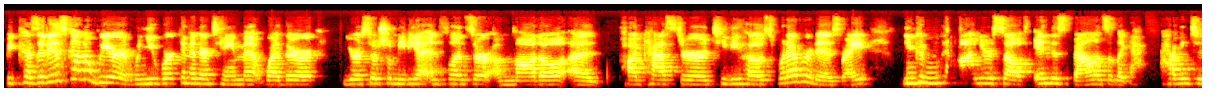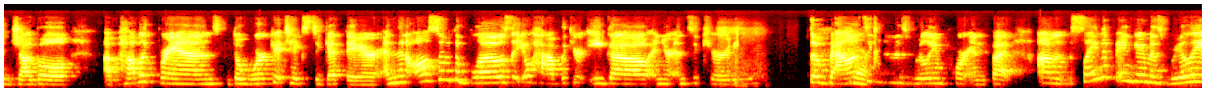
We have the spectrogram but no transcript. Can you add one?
because it is kind of weird when you work in entertainment whether you're a social media influencer, a model, a podcaster, TV host, whatever it is, right? You can Mhm. really find yourself in this balance of like having to juggle a public brand, the work it takes to get there, and then also the blows that you'll have with your ego and your insecurity. So balancing them is really important. But um, slaying the fame game is really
